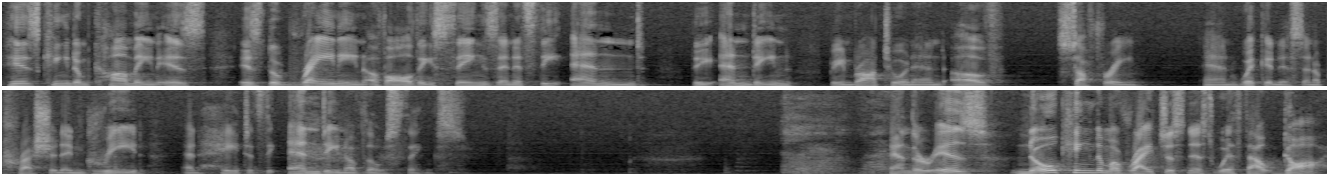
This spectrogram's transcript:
his kingdom coming is, is the reigning of all these things, and it's the end, the ending, being brought to an end of suffering and wickedness and oppression and greed and hate. It's the ending of those things. And there is no kingdom of righteousness without God.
